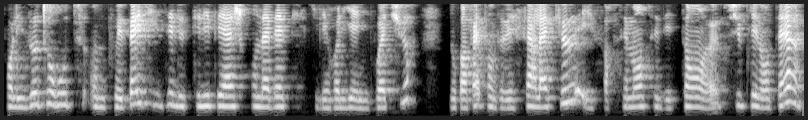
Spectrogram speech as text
pour les autoroutes, on ne pouvait pas utiliser le télépéage qu'on avait puisqu'il est relié à une voiture. Donc en fait, on devait faire la queue et forcément, c'est des temps euh, supplémentaires.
